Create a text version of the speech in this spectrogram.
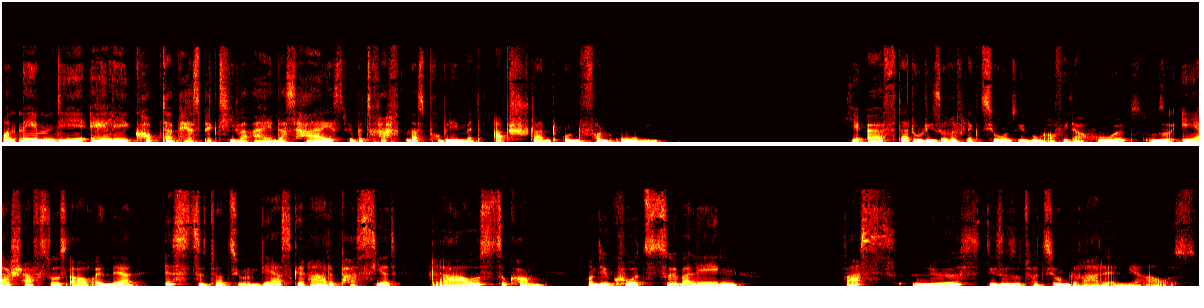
und nehmen die Helikopterperspektive ein. Das heißt, wir betrachten das Problem mit Abstand und von oben. Je öfter du diese Reflexionsübung auch wiederholst, umso eher schaffst du es auch in der Ist-Situation, in der es gerade passiert, rauszukommen und dir kurz zu überlegen, was löst diese Situation gerade in mir aus?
